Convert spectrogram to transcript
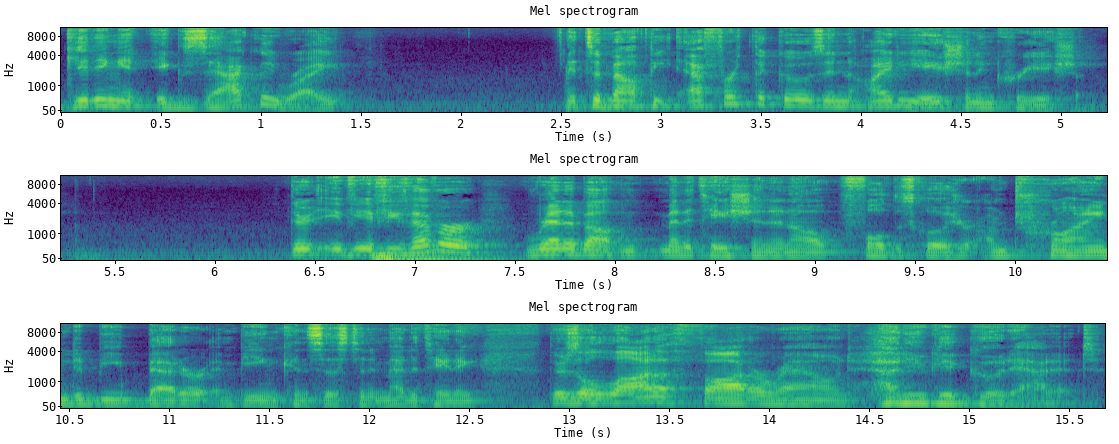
getting it exactly right. It's about the effort that goes in ideation and creation. There, if, if you've ever read about meditation, and I'll full disclosure, I'm trying to be better and being consistent at meditating. There's a lot of thought around how do you get good at it.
